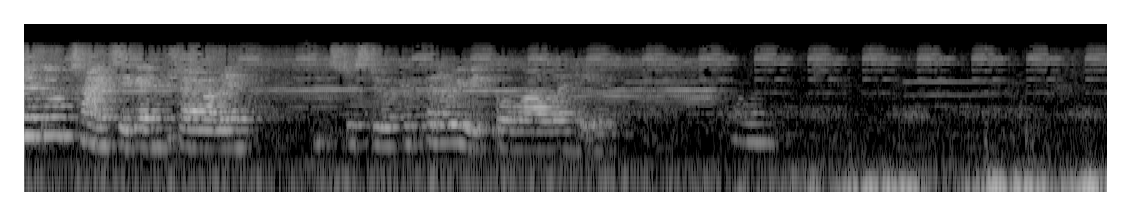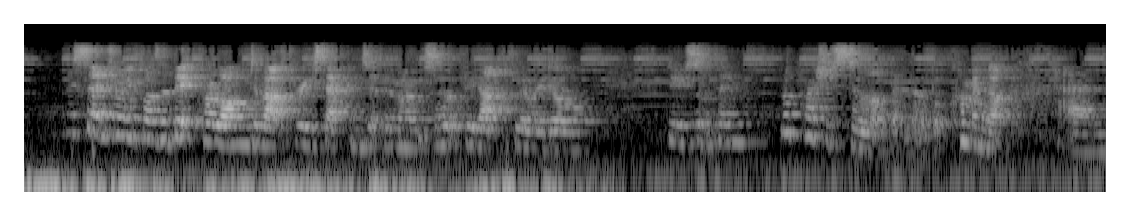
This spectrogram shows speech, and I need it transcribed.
Going to go tight again, Charlie. Let's just do a capillary refill while we're here. Um, This central refill's a bit prolonged, about three seconds at the moment, so hopefully that fluid will do something. Blood pressure's still a little bit low, but coming up um,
